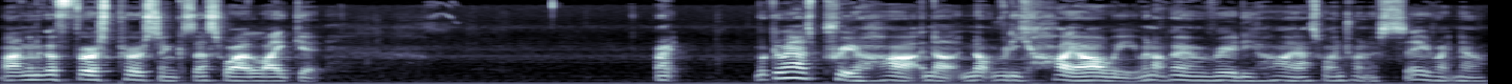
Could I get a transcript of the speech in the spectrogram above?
Right, I'm going to go first person because that's why I like it. Right, we're going out pretty high. No, not really high, are we? We're not going really high. That's what I'm trying to say right now.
